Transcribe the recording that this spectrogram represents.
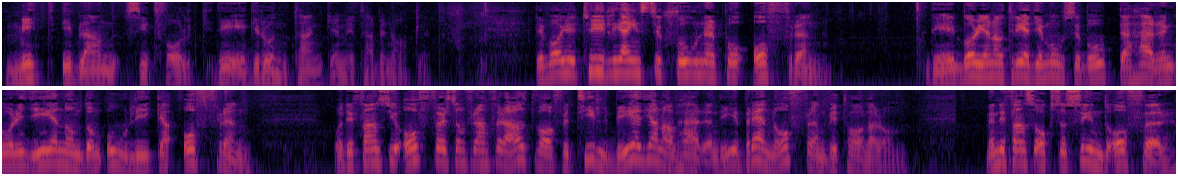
mitt ibland sitt folk. Det är grundtanken med tabernaklet. Det var ju tydliga instruktioner på offren. Det är i början av tredje Mosebok där Herren går igenom de olika offren och det fanns ju offer som framför allt var för tillbedjan av Herren. Det är brännoffren vi talar om. Men det fanns också syndoffer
